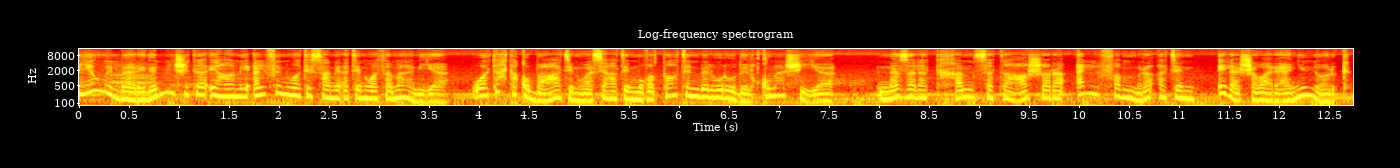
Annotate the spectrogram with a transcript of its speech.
في يوم بارد من شتاء عام 1908 وتحت قبعات واسعة مغطاة بالورود القماشية نزلت خمسة عشر ألف امرأة إلى شوارع نيويورك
